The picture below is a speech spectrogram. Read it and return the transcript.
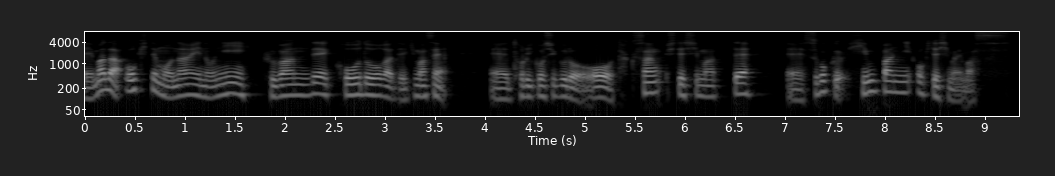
えー、まだ起きてもないのに不安で行動ができません。えー、取り越し苦労をたくさんしてしまって、えすごく頻繁に起きてしまいます。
